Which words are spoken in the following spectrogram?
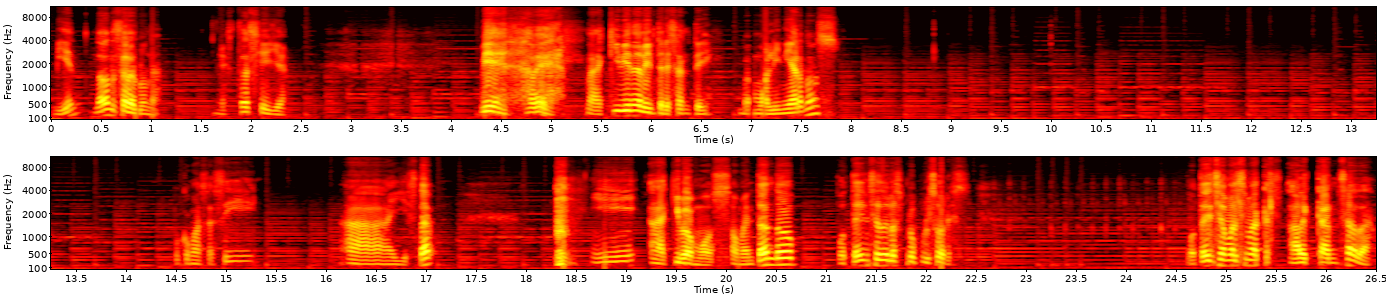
Bien, ¿dónde está la luna? Está hacia allá. Bien, a ver, aquí viene lo interesante. Vamos a alinearnos. Un poco más así. Ahí está. Y aquí vamos, aumentando potencia de los propulsores. Potencia máxima alcanzada.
